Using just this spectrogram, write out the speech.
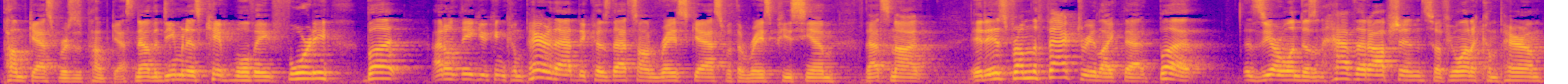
pump gas versus pump gas. Now the Demon is capable of 840, but I don't think you can compare that because that's on race gas with a race PCM. That's not, it is from the factory like that, but the ZR1 doesn't have that option, so if you want to compare them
